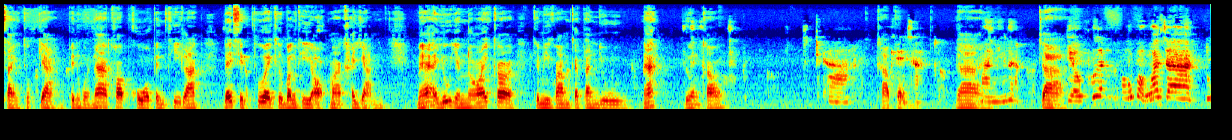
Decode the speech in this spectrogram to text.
ใส่ทุกอย่าง เป็นหัวหน้าครอบครัวเป็นที่รัก ได้สิบถ้วยคือบางทีออกมาขยัน แม้อายุยังน้อยก็จะมีความกระตันยูนะ ดวงเขา ค่ะครับโอผเคมค่ะได้ประมาณนี้แหละจ้าเดี๋ยวเพื่อนเขาบอกว่าจะดู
